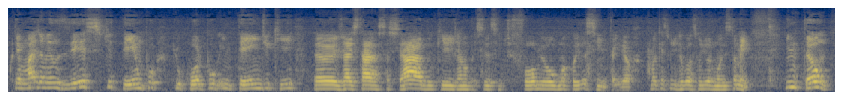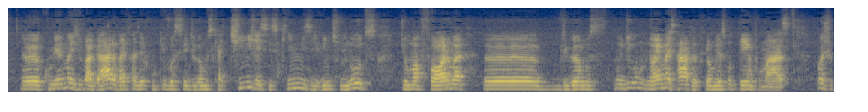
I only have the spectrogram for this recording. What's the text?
Porque é mais ou menos este tempo que o corpo entende que uh, já está saciado, que já não precisa sentir fome ou alguma coisa assim, entendeu? Uma questão de regulação de hormônios também. Então, uh, comer mais devagar vai fazer com que você, digamos que atinja esses 15, 20 minutos de uma forma, uh, digamos, não digo, não é mais rápido, porque é o mesmo tempo, mas, poxa,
